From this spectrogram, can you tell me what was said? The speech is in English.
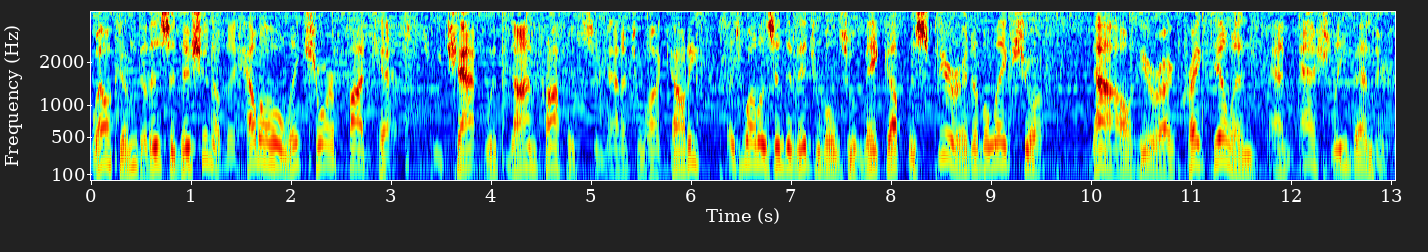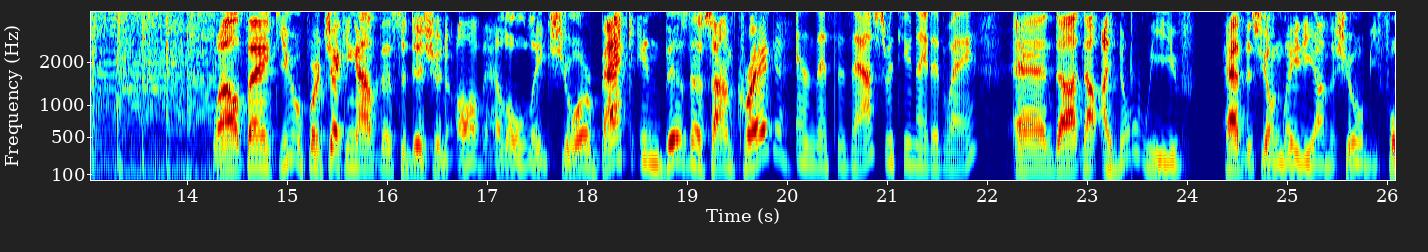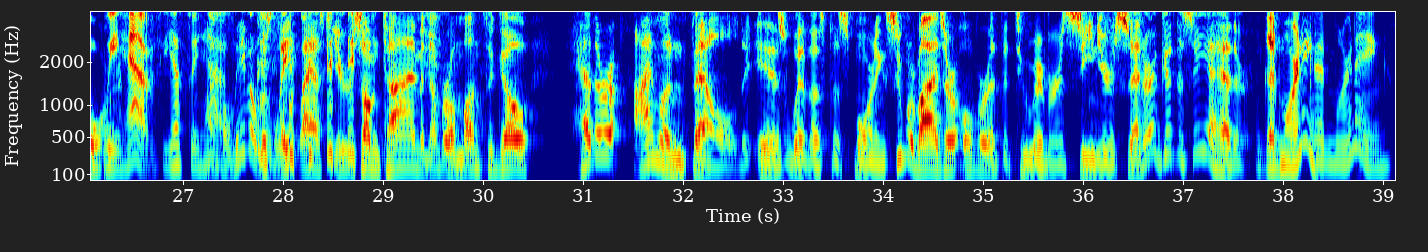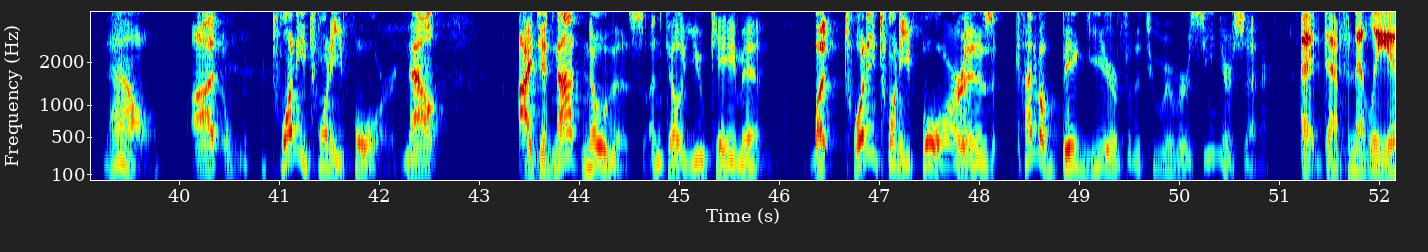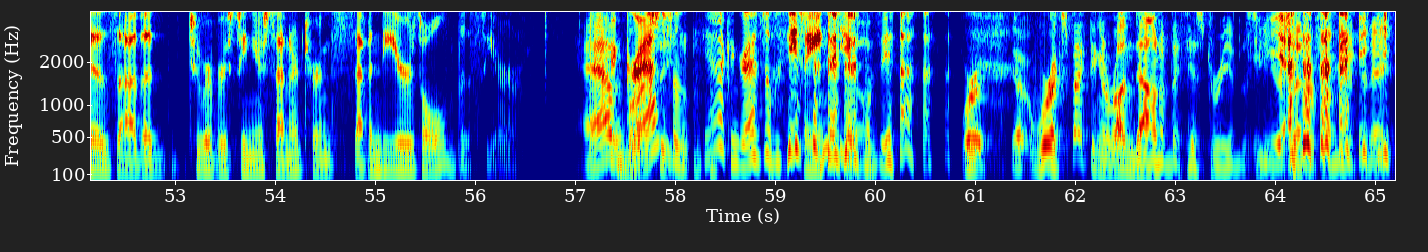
Welcome to this edition of the Hello Lakeshore podcast. We chat with nonprofits in Manitowoc County, as well as individuals who make up the spirit of the Lakeshore. Now, here are Craig Dillon and Ashley Bender. Well, thank you for checking out this edition of Hello Lakeshore. Back in business, I'm Craig. And this is Ash with United Way. And uh, now I know we've had this young lady on the show before. We have. Yes, we have. I believe it was late last year sometime, a number of months ago. Heather Ihlenfeldt is with us this morning, supervisor over at the Two Rivers Senior Center. Good to see you, Heather. Good morning. Good morning. Now, uh, 2024. Now, I did not know this until you came in, but 2024 is kind of a big year for the Two Rivers Senior Center. It definitely is. Uh, the Two Rivers Senior Center turns 70 years old this year. Have Congrats. mercy. Yeah, congratulations. Thank you. yeah. We're we're expecting a rundown of the history of the Senior Yeah. Center from you today.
